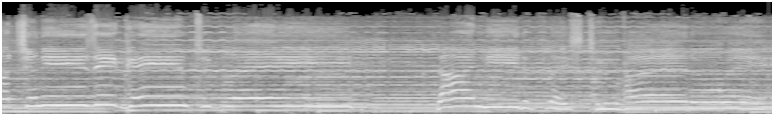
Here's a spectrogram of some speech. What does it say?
Such an easy game to play. Now I need a place to hide away.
